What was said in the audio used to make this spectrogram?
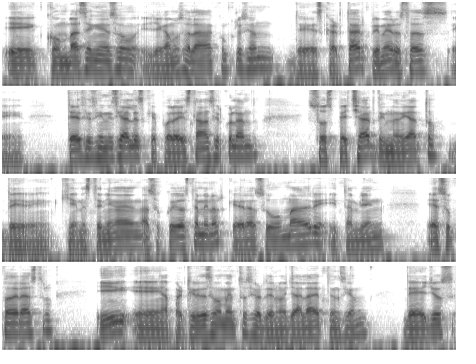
eh, con base en eso llegamos a la conclusión de descartar primero estas tesis iniciales que por ahí estaban circulando, sospechar de inmediato de quienes tenían a su cuidado este menor, que era su madre y también su padrastro, y a partir de ese momento se ordenó ya la detención de ellos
